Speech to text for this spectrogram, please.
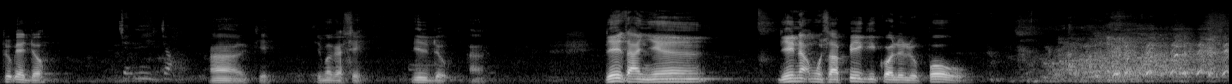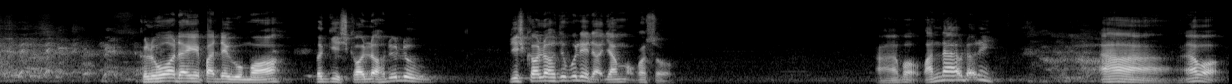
Duduk Bedo? Cik. Ha, okey. Terima kasih. Dia duduk. Ha. Dia tanya, dia nak musafir pergi Kuala Lumpur. Keluar daripada rumah, pergi sekolah dulu. Di sekolah tu boleh tak jamak kosong? Ha, nampak? Pandai budak ni. Ha, nampak?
